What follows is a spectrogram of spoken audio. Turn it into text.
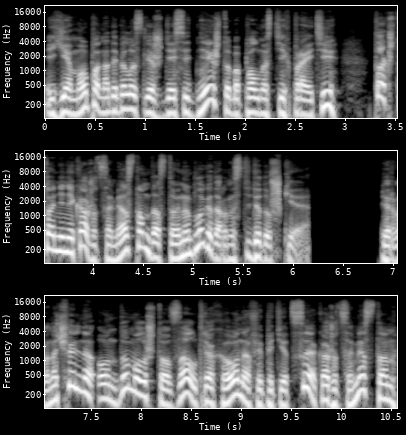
Ему понадобилось лишь 10 дней, чтобы полностью их пройти, так что они не кажутся местом, достойным благодарности дедушки. Первоначально он думал, что зал трех ионов и пяти ци окажутся местом,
